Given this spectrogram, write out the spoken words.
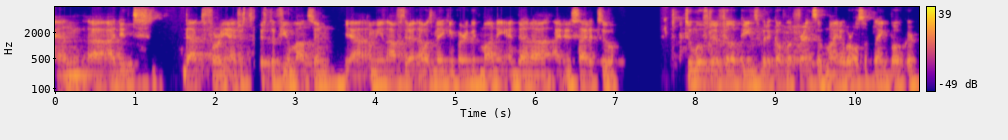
And uh, I did that for you know just just a few months. And yeah i mean after that i was making very good money. And then uh, i decided to to move to the philippines with a couple of friends of mine who were also playing poker.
